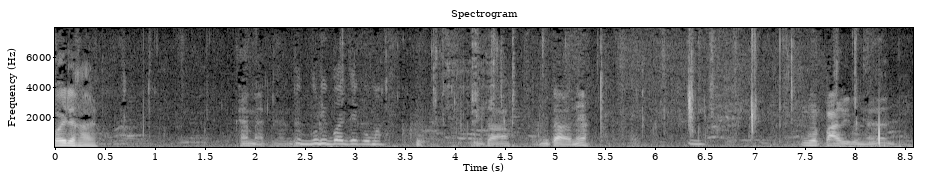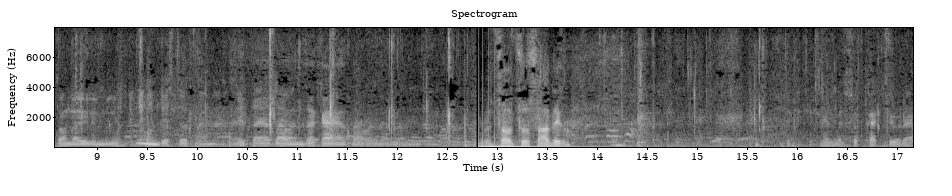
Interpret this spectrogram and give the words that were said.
कहिले खायो? बुढी बजेकोमा। उता उता हो नि ऊ पारेको हुँदैन चन्द्रगिरी पनि त्यस्तो छैन। यता यता भन्छ कहाँ यता भनेर चौचो साधेको सुक्खा चिउरा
